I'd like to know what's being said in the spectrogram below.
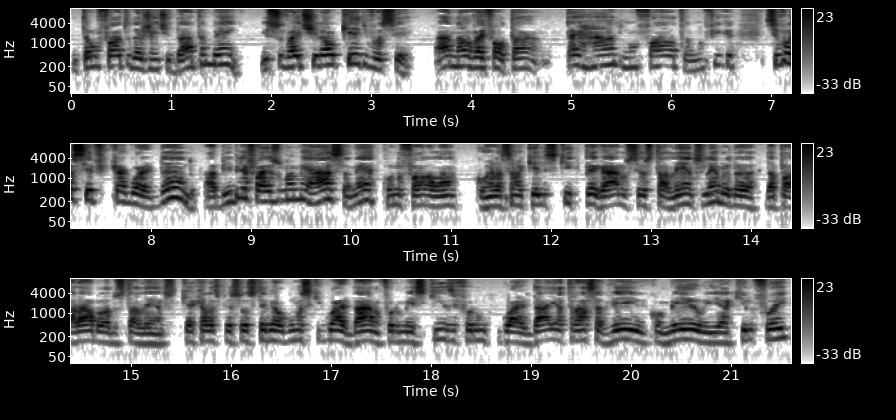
Então o fato da gente dar também. Isso vai tirar o que de você? Ah, não, vai faltar. Tá errado, não falta, não fica. Se você ficar guardando, a Bíblia faz uma ameaça, né? Quando fala lá com relação àqueles que pegaram seus talentos. Lembra da, da parábola dos talentos? Que aquelas pessoas, teve algumas que guardaram, foram mesquinhas e foram guardar e a traça veio e comeu e aquilo foi,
